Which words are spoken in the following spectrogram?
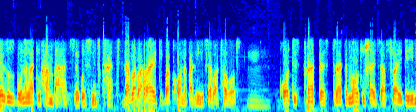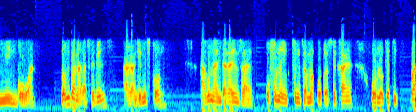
benza uzibona ngathi uhambaze kwesinye isikhathi. Laba aba-right bakhona baningi siyabathokoza. Mm, kodwa istrata istrata uma uthi ushayisa friday imini ngo-one lo mntwana akasebenzi akangena isikole akunayo into akayenzayo ufuna nje ukuthengisa amabhodo asekhaya olokhu ethi ba-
